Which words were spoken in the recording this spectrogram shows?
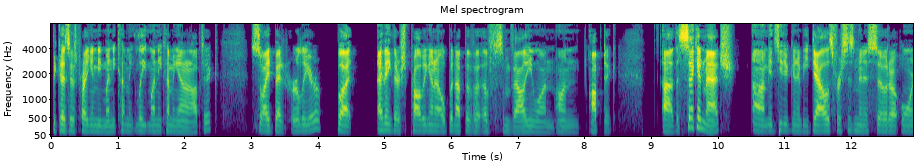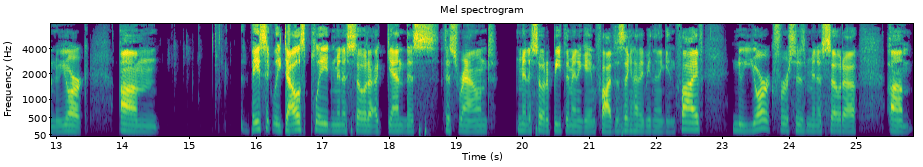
because there's probably gonna be money coming late money coming out on Optic. So I'd bet it earlier, but I think there's probably going to open up of, of, some value on on Optic. Uh, the second match, um, it's either going to be Dallas versus Minnesota or New York. Um, basically Dallas played Minnesota again this this round. Minnesota beat them in a game five. The second time they beat them in game five. New York versus Minnesota. Um,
